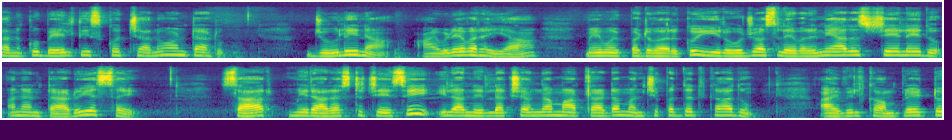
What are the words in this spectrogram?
తనకు బెయిల్ తీసుకొచ్చాను అంటాడు. జూలీనా? ఆవిడెవరయ్యా? మేము ఇప్పటి వరకు ఈరోజు అసలు ఎవరిని అరెస్ట్ చేయలేదు అని అంటాడు ఎస్ఐ. సార్ మీరు అరెస్ట్ చేసి ఇలా నిర్లక్ష్యంగా మాట్లాడడం మంచి పద్ధతి కాదు. I will complaint to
